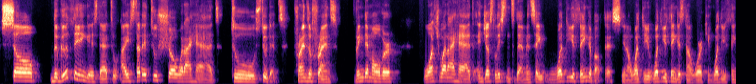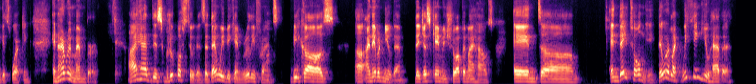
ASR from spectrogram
So the good thing is that I started to show what I had to students, friends of friends, bring them over, watch what I had, and just listen to them and say, "What do you think about this? You know, what do you what do you think is not working? What do you think is working?" And I remember I had this group of students that then we became really friends because uh, I never knew them. They just came and show up at my house, and um, and they told me they were like, "We think you have it."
